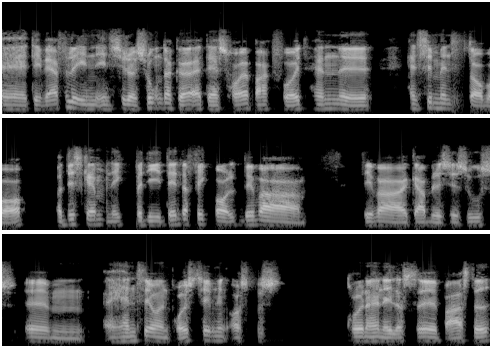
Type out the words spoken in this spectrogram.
øh, det er i hvert fald en, en situation, der gør, at deres højre bak Freud, han, øh, han simpelthen stopper op. Og det skal man ikke, fordi den, der fik bolden, det var, det var Gabriel Jesus. Øh, han ser en brysttæmning, og så drøner han ellers øh, bare afsted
